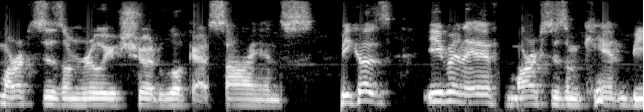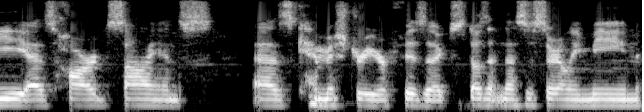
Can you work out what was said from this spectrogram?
Marxism really should look at science because even if Marxism can't be as hard science as chemistry or physics, doesn't necessarily mean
